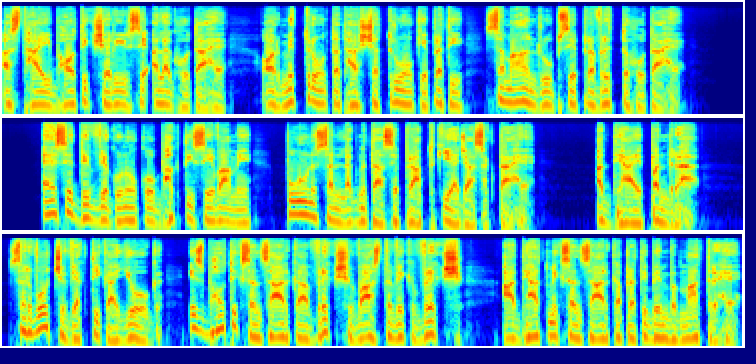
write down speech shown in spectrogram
अस्थाई भौतिक शरीर से अलग होता है और मित्रों तथा शत्रुओं के प्रति समान रूप से प्रवृत्त होता है। ऐसे दिव्य गुणों को भक्ति सेवा में पूर्ण संलग्नता से प्राप्त किया जा सकता है। अध्याय पंद्रह। सर्वोच्च व्यक्ति का योग, इस भौतिक संसार का वृक्ष, वास्तविक वृक्ष, आध्यात्मिक संसार का प्रतिबिंब मात्र है।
